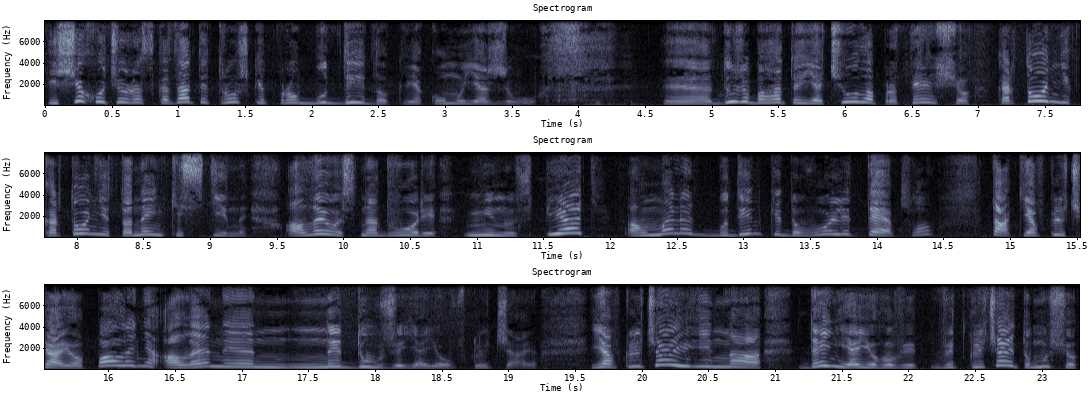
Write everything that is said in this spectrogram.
І ще хочу розказати трошки про будинок, в якому я живу. Е, Дуже багато я чула про те, що картонні, картонні, тоненькі стіни. Але ось на дворі мінус 5, а в мене будинки доволі тепло. Так, я включаю опалення, але не, не дуже я його включаю. Я включаю і на день я його відключаю, тому що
